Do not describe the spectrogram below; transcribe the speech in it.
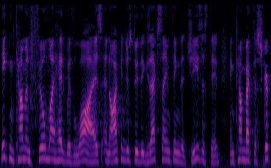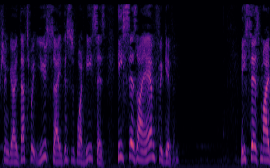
He can come and fill my head with lies, and I can just do the exact same thing that Jesus did and come back to Scripture and go, That's what you say, this is what he says. He says, I am forgiven. He says, My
